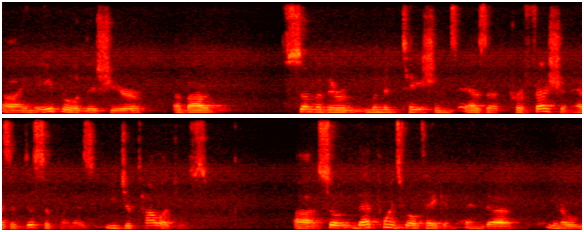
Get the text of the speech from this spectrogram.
uh, in April of this year about some of their limitations as a profession, as a discipline, as Egyptologists. Uh, so that point's well taken. And, uh, you know,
